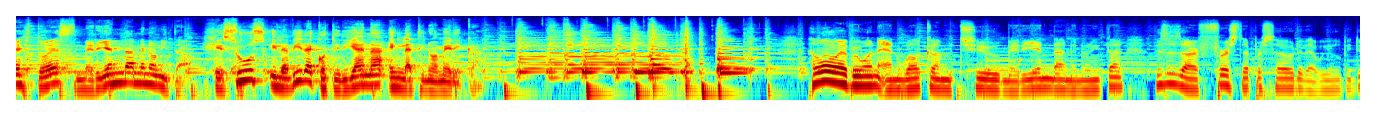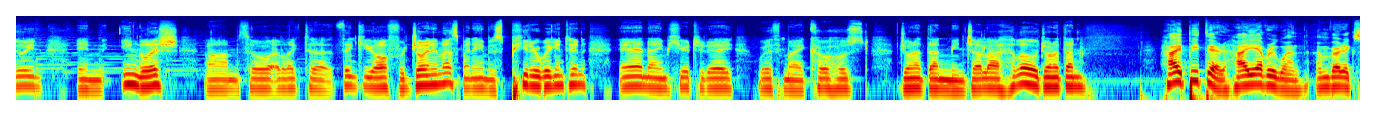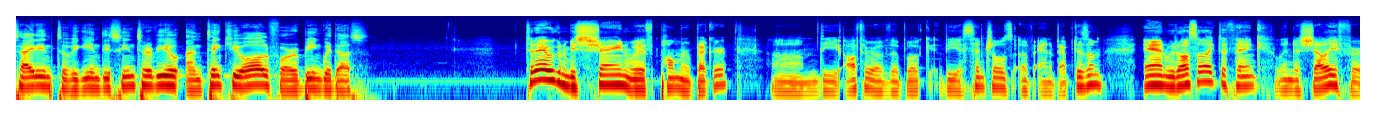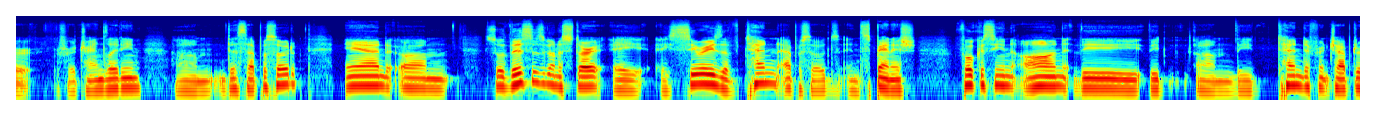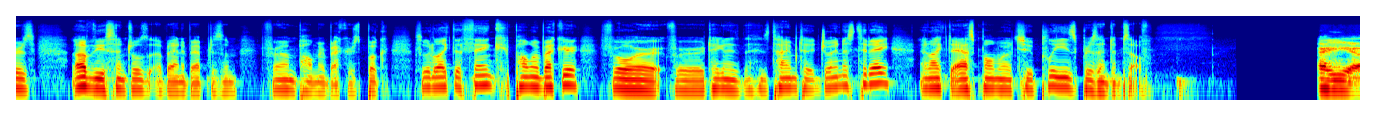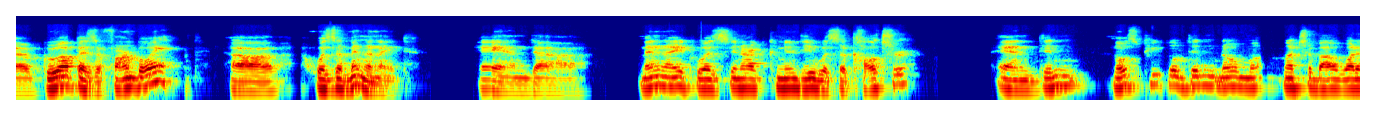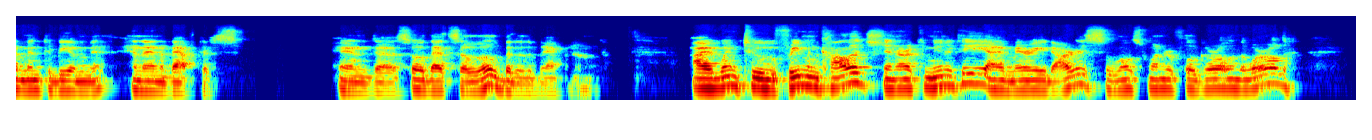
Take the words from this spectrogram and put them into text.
Esto es Merienda Menonita. Jesús y la vida cotidiana en Latinoamérica. Hello, everyone, and welcome to Merienda Menonita. This is our first episode that we will be doing in English. Um, so I'd like to thank you all for joining us. My name is Peter Wigginton, and I'm here today with my co host, Jonathan Minchala. Hello, Jonathan. Hi, Peter. Hi, everyone. I'm very excited to begin this interview, and thank you all for being with us. Today, we're going to be sharing with Palmer Becker, um, the author of the book The Essentials of Anabaptism. And we'd also like to thank Linda Shelley for, for translating um, this episode. And um, so, this is going to start a, a series of 10 episodes in Spanish focusing on the, the, um, the 10 different chapters of the essentials of Anabaptism from Palmer Becker's book. So we'd like to thank Palmer Becker for, for taking his time to join us today, and I'd like to ask Palmer to please present himself. I uh, grew up as a farm boy, uh, was a Mennonite, and uh, Mennonite was in our community was a culture, and didn't most people didn't know much about what it meant to be a, an Anabaptists. And uh, so that's a little bit of the background. I went to Freeman College in our community. I married Artis, the most wonderful girl in the world.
